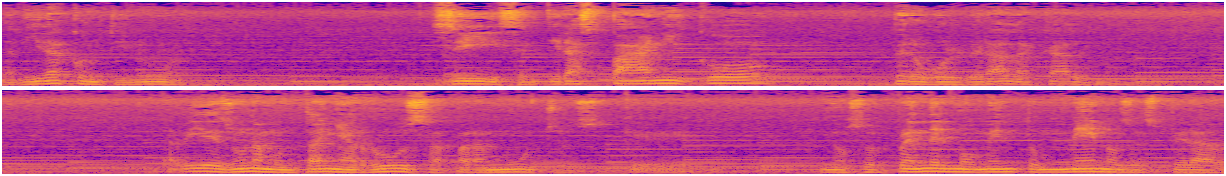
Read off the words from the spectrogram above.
La vida continúa. Sí, sentirás pánico, pero volverá la calma. La vida es una montaña rusa para muchos que nos sorprende el momento menos esperado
